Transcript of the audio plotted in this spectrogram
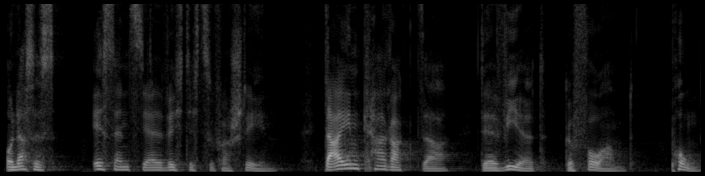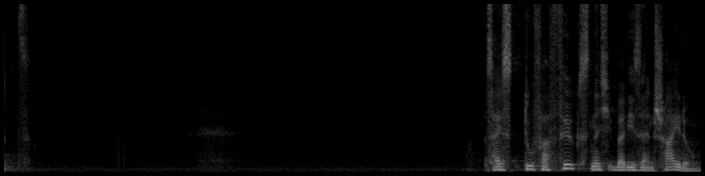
Und das ist essentiell wichtig zu verstehen. Dein Charakter, der wird geformt. Punkt. Das heißt, du verfügst nicht über diese Entscheidung.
